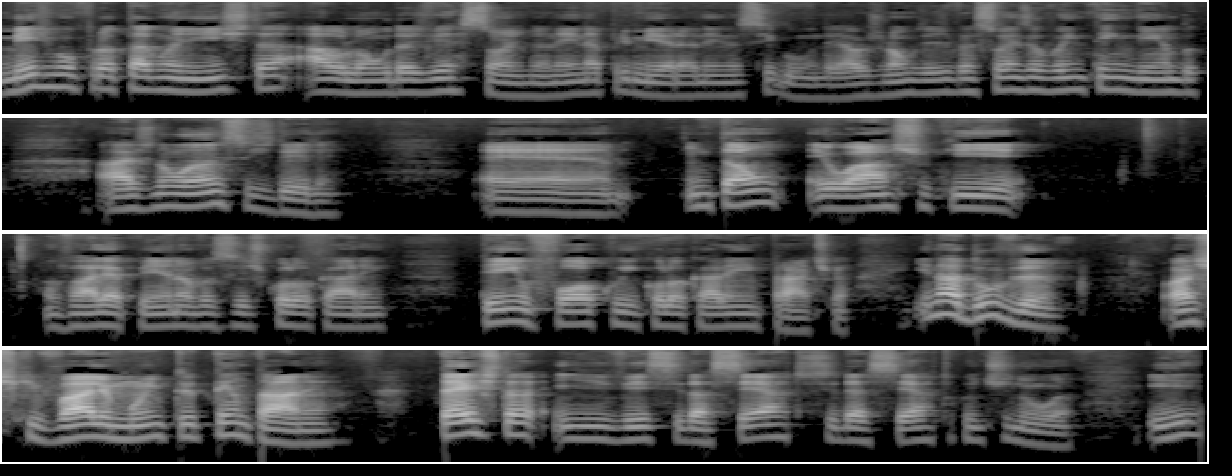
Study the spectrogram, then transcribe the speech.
mesmo o protagonista ao longo das versões, não é nem na primeira nem na segunda. E aos longos das versões eu vou entendendo as nuances dele. É, então eu acho que vale a pena vocês colocarem, tenham foco em colocarem em prática. E na dúvida, eu acho que vale muito tentar, né? testa e vê se dá certo. Se der certo, continua. E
